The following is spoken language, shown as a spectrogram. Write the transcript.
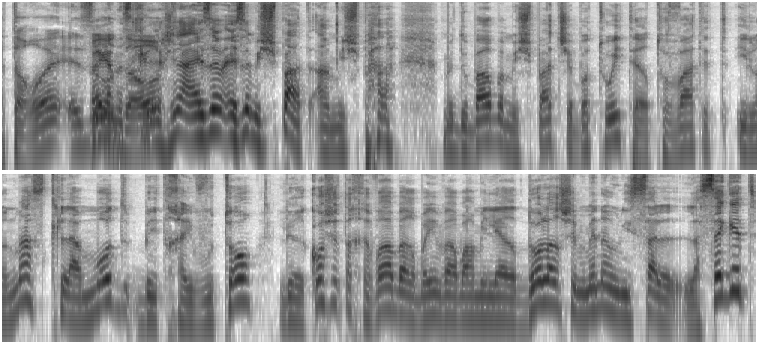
אתה רואה איזה רגע, הודעות... שנייה, איזה, איזה משפט? המשפט, מדובר במשפט שבו טוויטר תובעת את אילון מאסק לעמוד בהתחייבותו לרכוש את החברה ב-44 מיליארד דולר שממנה הוא ניסה לסגת,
